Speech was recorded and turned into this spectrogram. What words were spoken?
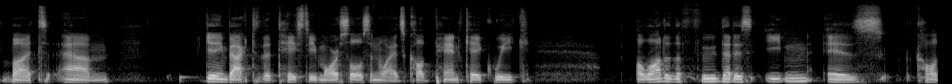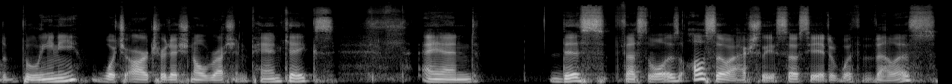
but um, getting back to the tasty morsels and why it's called Pancake Week, a lot of the food that is eaten is called blini, which are traditional Russian pancakes. And this festival is also actually associated with Veles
